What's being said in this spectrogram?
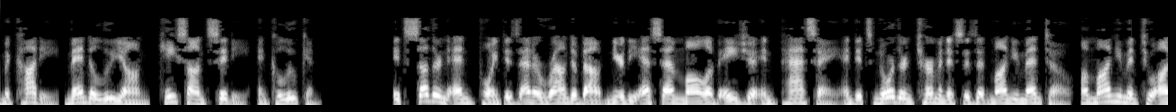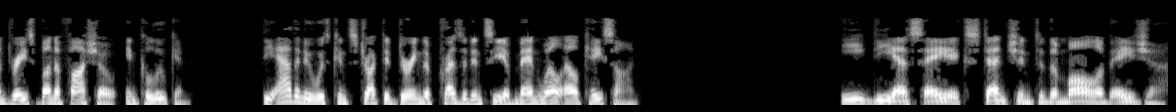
Makati, Mandaluyong, Quezon City, and Caloocan. Its southern endpoint is at a roundabout near the SM Mall of Asia in Pasay and its northern terminus is at Monumento, a monument to Andres Bonifacio, in Caloocan. The avenue was constructed during the presidency of Manuel L. Quezon. EDSA extension to the Mall of Asia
